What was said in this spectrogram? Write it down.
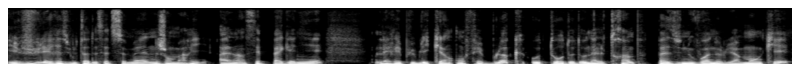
et vu les résultats de cette semaine, Jean-Marie, Alain s'est pas gagné. Les républicains ont fait bloc autour de Donald Trump, pas une voix ne lui a manqué.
